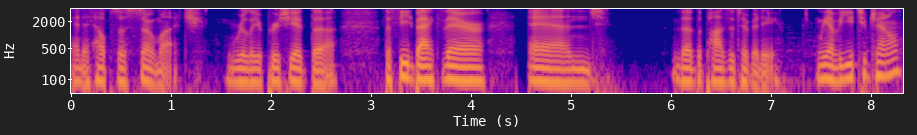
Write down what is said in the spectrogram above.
and it helps us so much. Really appreciate the the feedback there and the the positivity. We have a YouTube channel,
